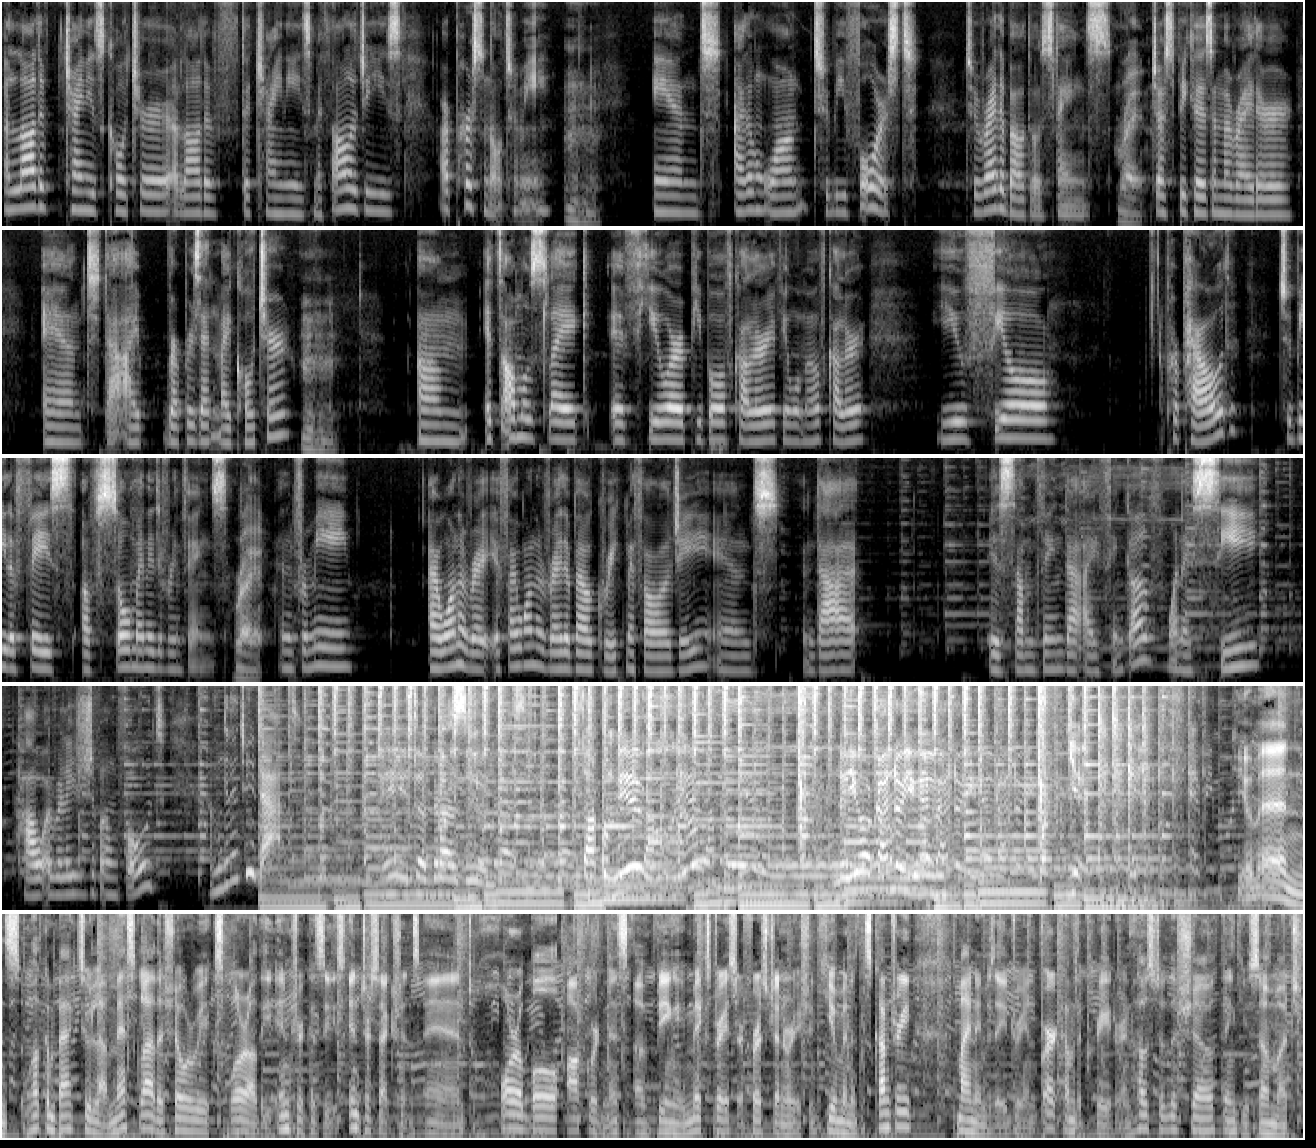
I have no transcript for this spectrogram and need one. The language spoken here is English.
a lot of Chinese culture, a lot of the Chinese mythologies are personal to me. And I don't want to be forced to write about those things Right. just because I'm a writer and that I represent my culture. Um, it's almost like if you are people of color, if you're a woman of color, you feel propelled to be the face of so many different things. Right. And for me, I want to write if I want to write about Greek mythology and that is something that I think of when I see how a relationship unfolds, I'm going to do that. Eita, Brasil. Tá comigo? New York, I know you. Yeah. Humans, welcome back to La Mezcla, the show where we explore all the intricacies, intersections, and horrible awkwardness of being a mixed race or first generation human in this country. My name is Adrian Burke. I'm the creator and host of the show. Thank you so much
